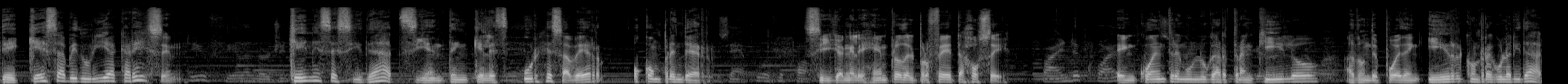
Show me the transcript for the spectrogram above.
¿De qué sabiduría carecen? ¿Qué necesidad sienten que les urge saber o comprender? Sigan el ejemplo del profeta José. Encuentren un lugar tranquilo a donde pueden ir con regularidad.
